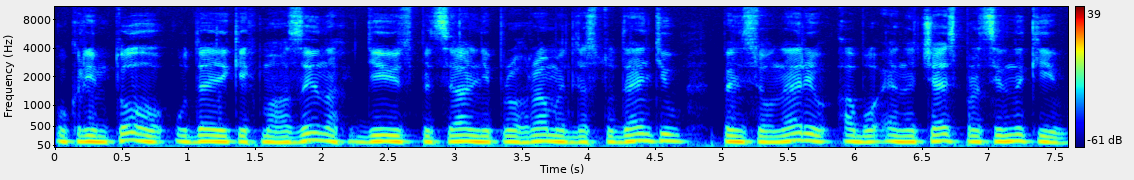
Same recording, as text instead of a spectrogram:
Окрім того, у деяких магазинах діють спеціальні програми для студентів, пенсіонерів або NHS працівників.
